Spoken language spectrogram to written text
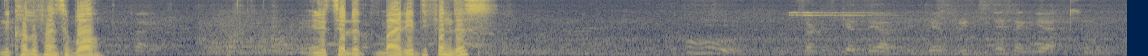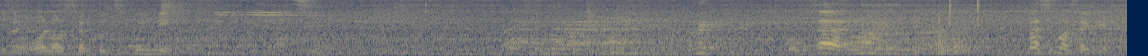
Nicolo finds the ball. Intercepted by the defenders. certificate they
